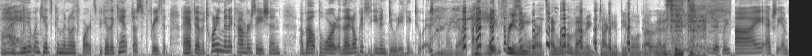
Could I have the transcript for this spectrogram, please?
oh, I hate it when kids come in with warts because I can't just freeze it. I have to have a 20 minute conversation about the wart and then I don't get to even do anything to it. Oh my god, I hate freezing warts. I love having talking to people about right. medicine. exactly. I actually am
